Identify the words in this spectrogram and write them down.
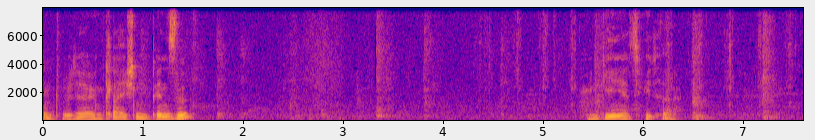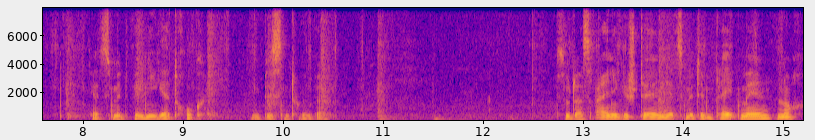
und wieder den gleichen Pinsel und gehen jetzt wieder jetzt mit weniger Druck ein bisschen drüber. Sodass einige Stellen jetzt mit dem Plate Mail noch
